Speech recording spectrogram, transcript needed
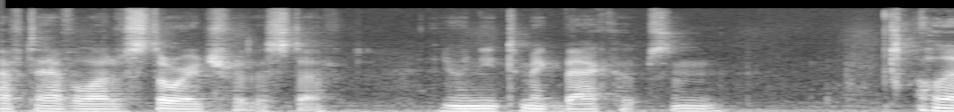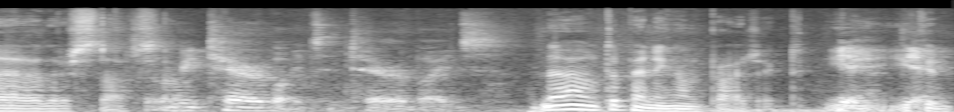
have to have a lot of storage for this stuff and you will need to make backups and all that other stuff So so it'll be terabytes and terabytes. no depending on the project you, Yeah, you yeah. could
